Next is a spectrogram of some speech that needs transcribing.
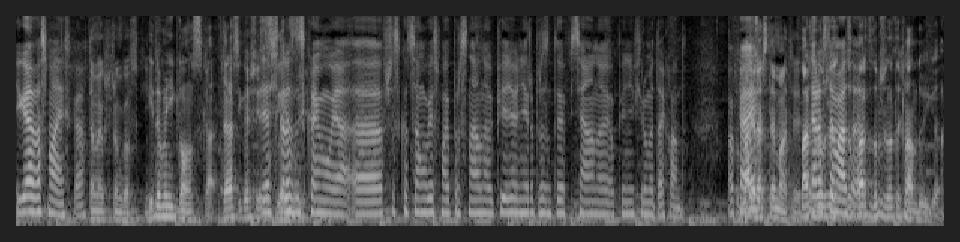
Iga Ewa Smańska. Tomek Strągowski. I Dominik Gąska. Teraz Iga się Ja się teraz disclaimuję. E, wszystko, co mówię, jest moją personalną opinią, nie reprezentuje oficjalnej opinii firmy Techland. Okej? Teraz tematy. Bardzo Teraz dobrze, tematy. To bardzo dobrze dla Techlandu, Iga.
